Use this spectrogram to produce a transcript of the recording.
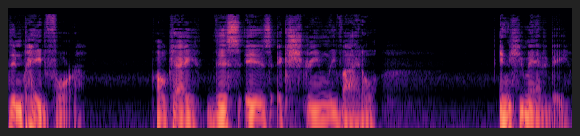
than paid for. Okay, this is extremely vital in humanity.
